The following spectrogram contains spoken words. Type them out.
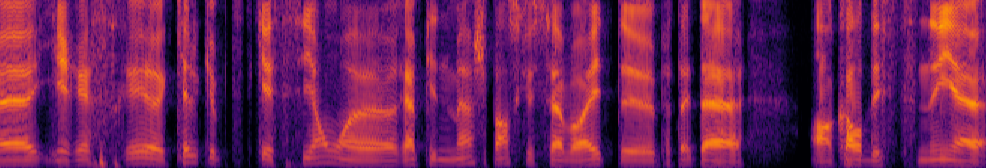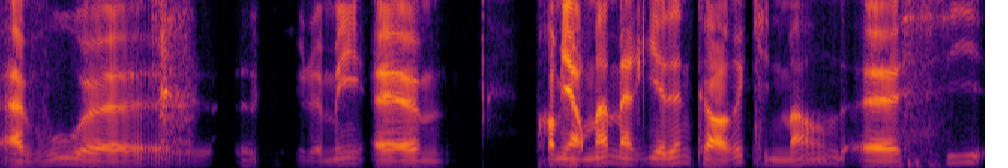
Euh, il resterait euh, quelques petites questions rapidement. Je pense que ça va être peut-être encore destiné à, vous, M. Lemay. premièrement, Marie-Hélène Carré qui demande si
